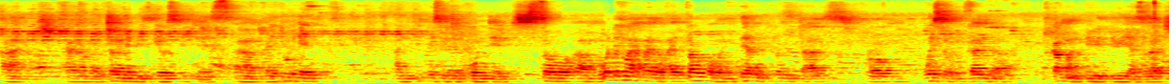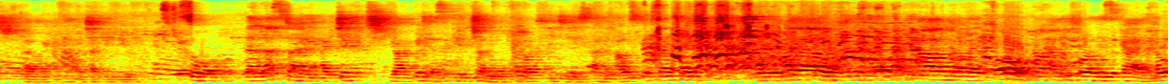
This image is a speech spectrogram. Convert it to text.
and uh, my channel name is Girls Fitness. Um, I do health and fitness related content. So um, what am I, by the I travel about 300 kilometers from west of Uganda to come and be with you here so that uh, we can have a chat with you. That's true. So the last time I checked, you had created a second channel about fitness and I was excited. when the Maya was working out, I was like, oh, now I need to follow this guy, you know?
